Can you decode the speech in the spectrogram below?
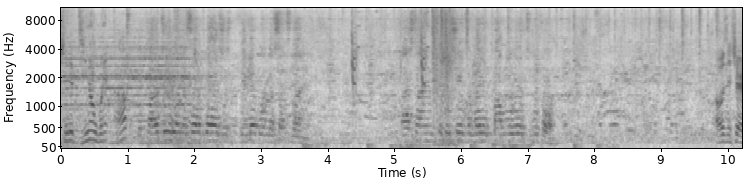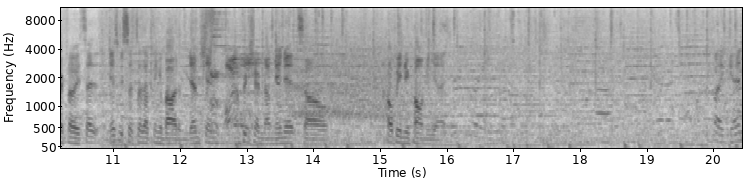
Should have Deeno went up? The cards are on the set of guys, just pick up when the set's done. Last time, Fifty Shades of Red, Formula 24. I wasn't sure if it said. We said something about redemption. I'm pretty sure I'm not in it, so hope he didn't call me yet. But again,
